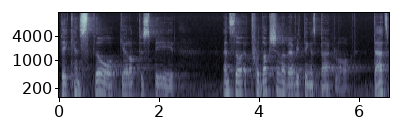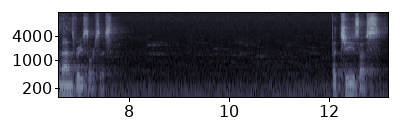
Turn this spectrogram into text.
they can still get up to speed. And so production of everything is backlogged. That's man's resources. But Jesus,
